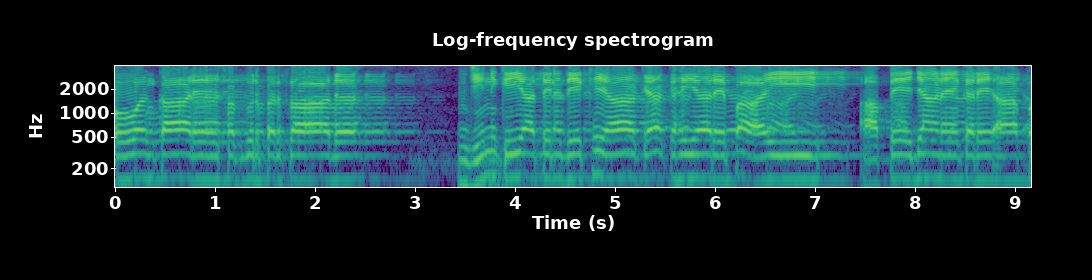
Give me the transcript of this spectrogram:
ਓੰਕਾਰ ਸਤਿਗੁਰ ਪ੍ਰਸਾਦ। ਜਿਨ ਕੀਆ ਤਿਨ ਦੇਖਿਆ, ਕਿਆ ਕਹੀਆ ਰੇ ਭਾਈ। ਆਪੇ ਜਾਣੇ ਕਰੇ ਆਪ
